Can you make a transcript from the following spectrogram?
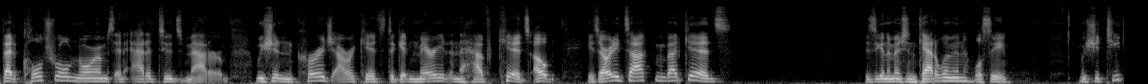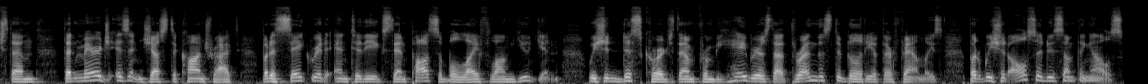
that cultural norms and attitudes matter. We should encourage our kids to get married and have kids. Oh, he's already talking about kids. Is he going to mention Catwomen? We'll see. We should teach them that marriage isn't just a contract, but a sacred and to the extent possible lifelong union. We should discourage them from behaviors that threaten the stability of their families, but we should also do something else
